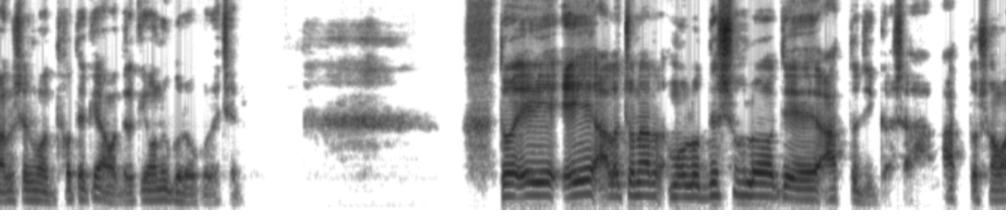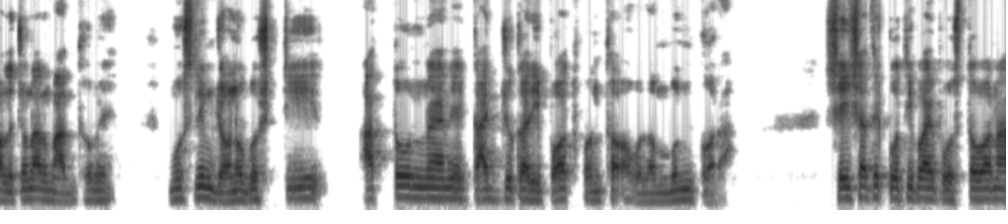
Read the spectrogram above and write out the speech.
মানুষের মধ্য থেকে আমাদেরকে অনুগ্রহ করেছেন। তো এই এই আলোচনার মূল উদ্দেশ্য হলো যে, আত্মজিজ্ঞাসা। আত্মসমালোচনার মাধ্যমে মুসলিম জনগোষ্ঠীর আত্ম উন্নয়নে কার্যকারী পথ পন্থা অবলম্বন করা। সেই সাথে কতিপয় প্রস্তাবনা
